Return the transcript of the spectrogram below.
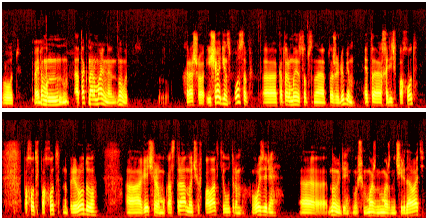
Вот. Поэтому, а так нормально, ну вот, хорошо. Еще один способ, который мы, собственно, тоже любим, это ходить в поход. Поход в поход на природу, вечером у костра, ночью в палатке, утром в озере. Э, ну или, в общем, можно, можно чередовать.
